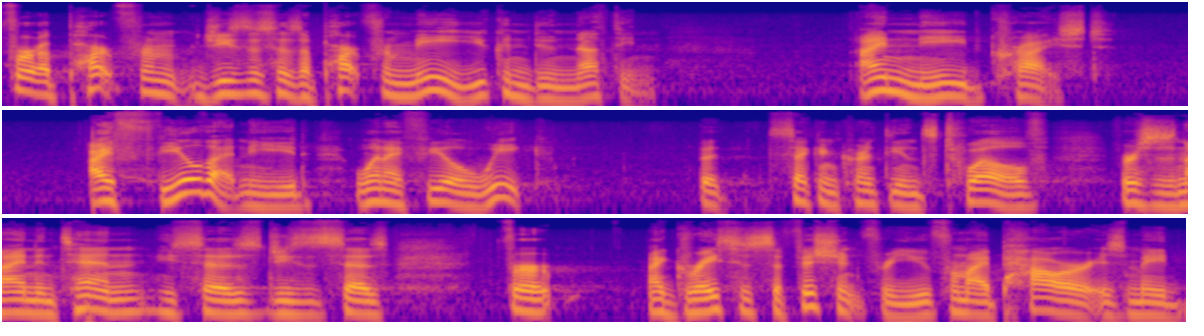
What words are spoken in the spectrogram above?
For apart from, Jesus says, apart from me, you can do nothing. I need Christ. I feel that need when I feel weak. But 2 Corinthians 12, verses 9 and 10, he says, Jesus says, For my grace is sufficient for you, for my power is made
